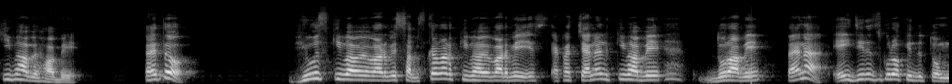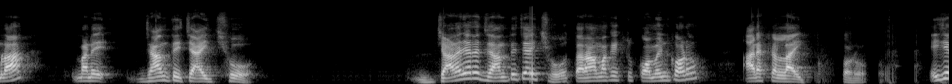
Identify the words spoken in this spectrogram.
কীভাবে হবে? তাই তো? ভিউজ কীভাবে বাড়বে সাবস্ক্রাইবার কীভাবে বাড়বে, একটা চ্যানেল কীভাবে দৌড়াবে, তাই না? এই জিনিসগুলো কিন্তু তোমরা মানে জানতে চাইছো। যারা যারা জানতে চাইছো, তারা আমাকে একটু কমেন্ট করো আর একটা লাইক করো। এই যে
